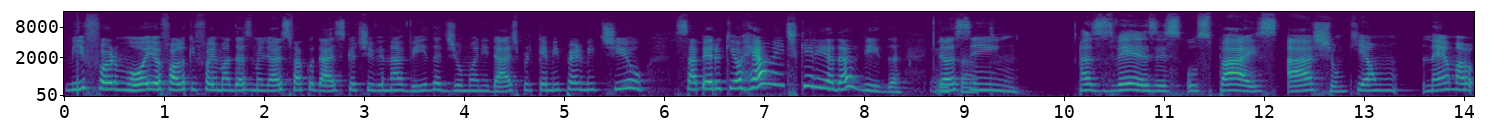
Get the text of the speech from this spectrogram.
me formou e eu falo que foi uma das melhores faculdades que eu tive na vida de humanidade, porque me permitiu saber o que eu realmente queria da vida. Então, Exato. assim, às vezes os pais acham que é um, né, uma,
